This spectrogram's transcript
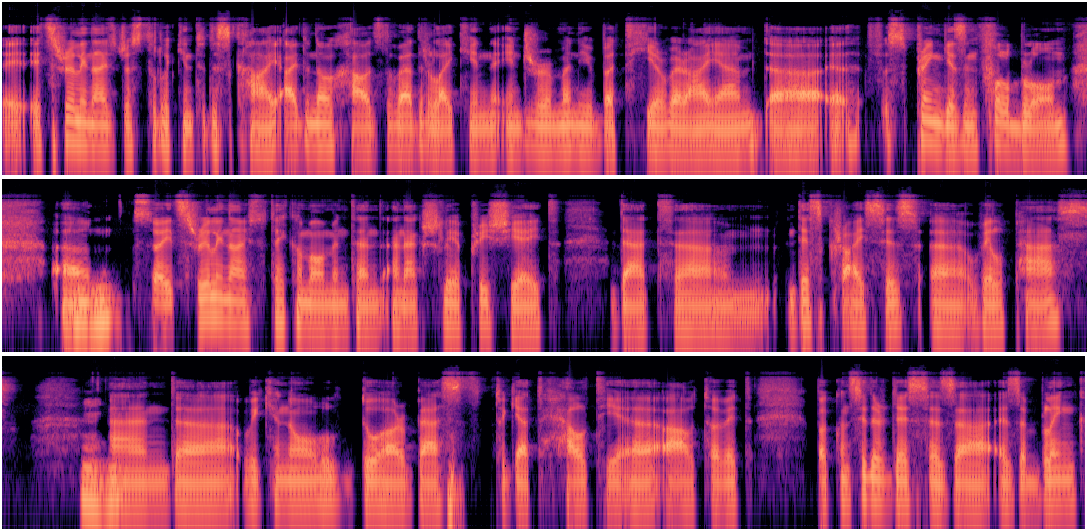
it's really nice just to look into the sky. I don't know how it's the weather like in, in Germany, but here where I am, uh, spring is in full bloom. Um, mm-hmm. So it's really nice to take a moment and, and actually appreciate that um, this crisis uh, will pass. Mm-hmm. and uh, we can all do our best to get healthy uh, out of it. But consider this as a as a blink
